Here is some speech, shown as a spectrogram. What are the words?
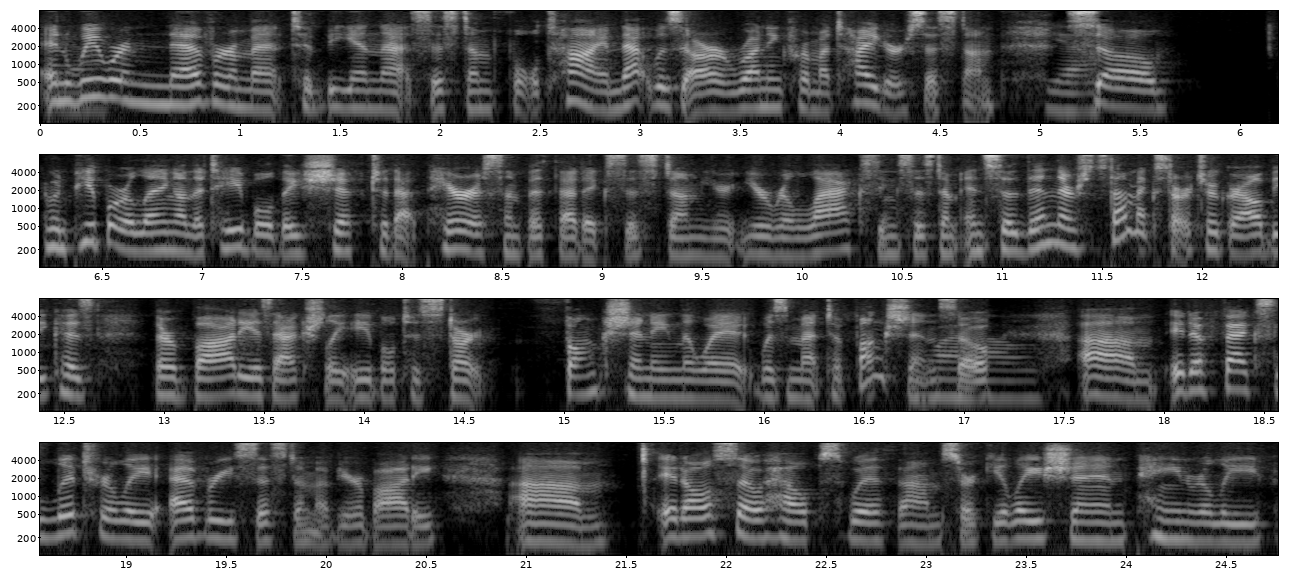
And yeah. we were never meant to be in that system full time. That was our running from a tiger system. Yeah. So when people are laying on the table, they shift to that parasympathetic system, your, your relaxing system. And so then their stomachs start to growl because their body is actually able to start functioning the way it was meant to function. Wow. So um, it affects literally every system of your body. Um, it also helps with um, circulation, pain relief,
